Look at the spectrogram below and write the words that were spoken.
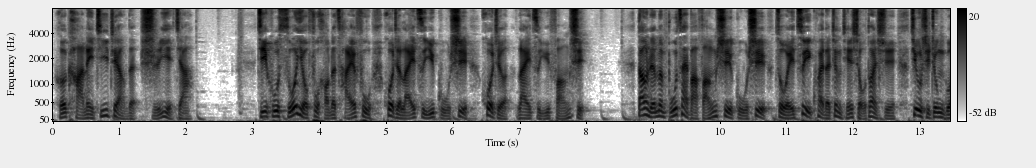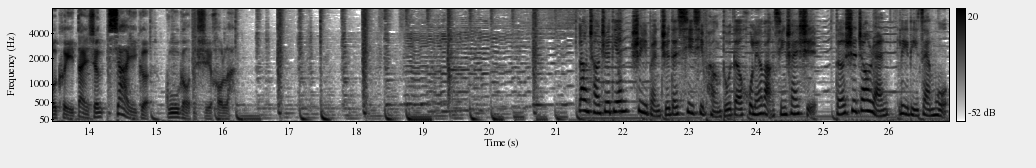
和卡内基这样的实业家。几乎所有富豪的财富，或者来自于股市，或者来自于房市。当人们不再把房市、股市作为最快的挣钱手段时，就是中国可以诞生下一个 Google 的时候了。浪潮之巅》是一本值得细细捧读的互联网兴衰史，得失昭然，历历在目。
